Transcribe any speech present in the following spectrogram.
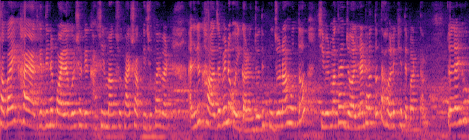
সবাই খায়। আজকের দিনে পয়লা বৈশাখে খাসির মাংস খায় সব কিছু খায় বাট আজকে খাওয়া যাবে না ওই কারণ। যদি পুজো না হতো, শিবের মাথায় জল না ঢালতো, তাহলে খেতে পারতাম। তো যাই হোক,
